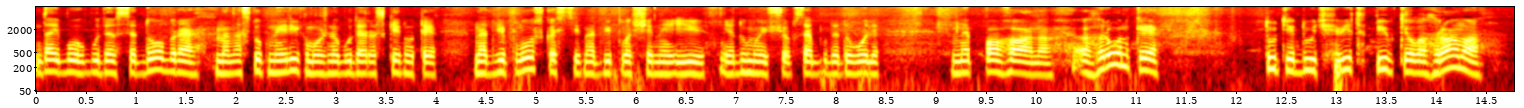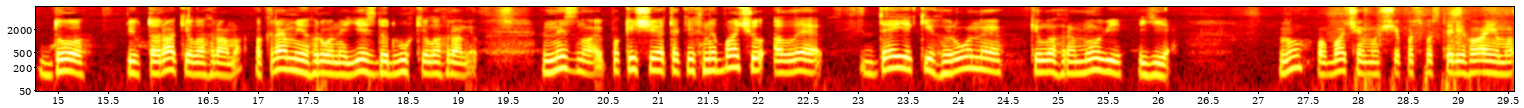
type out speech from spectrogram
Дай Бог буде все добре. На наступний рік можна буде розкинути на дві плоскості, на дві площини, і я думаю, що все буде доволі непогано. Гронки тут йдуть від пів кілограма до півтора кілограма. Окремі грони є до двох кілограмів. Не знаю, поки що я таких не бачу, але деякі грони кілограмові є. Ну, побачимо, ще поспостерігаємо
